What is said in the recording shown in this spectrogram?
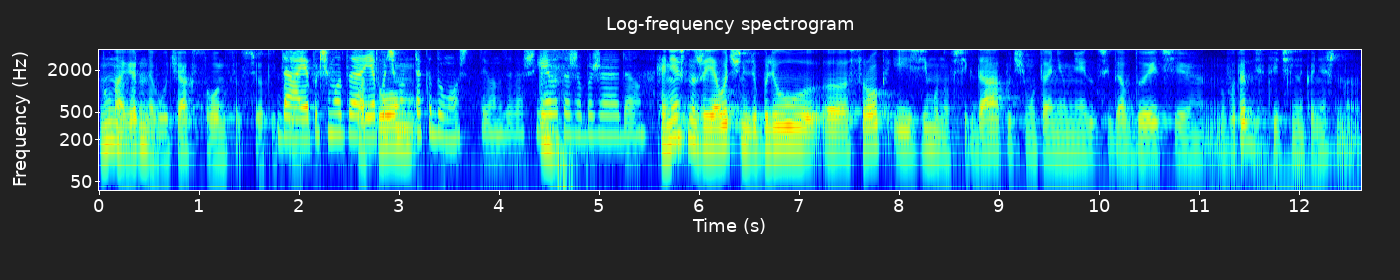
ну, наверное, в лучах солнца все-таки. Да, я почему-то Потом... я почему-то так и думала, что ты его назовешь. Я его тоже обожаю, да. Конечно же, я очень люблю э, Срок и Зиму навсегда. Почему-то они у меня идут всегда в дуэте. Ну, вот это действительно, конечно,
